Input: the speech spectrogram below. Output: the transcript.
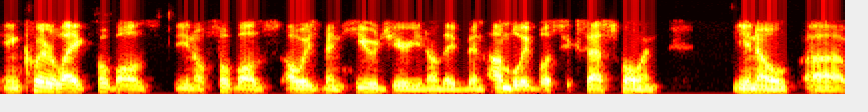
in Clear Lake, football's you know football's always been huge here. You know, they've been unbelievably successful, and you know. Uh,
